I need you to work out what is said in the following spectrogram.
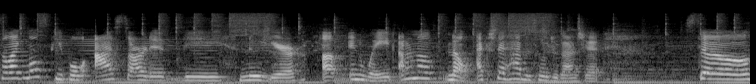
so like most people, I started the new year up in weight. I don't know, if, no, actually I haven't told you guys yet. So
